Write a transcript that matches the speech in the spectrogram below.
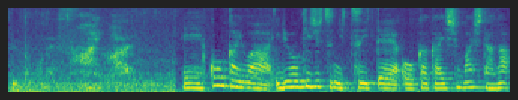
というところです。はい、はい。えー、今回は医療技術についてお伺いしましたが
